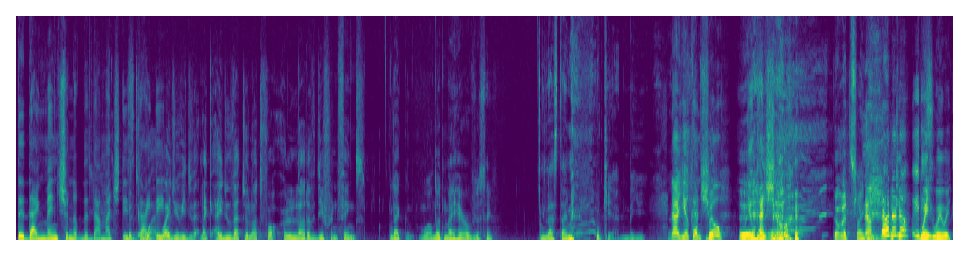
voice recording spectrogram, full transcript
the dimension of the damage this but guy why, did. why do you do that? Like I do that a lot for a lot of different things. Like, well, not my hair, obviously. Last time, okay, maybe. no, you can show. uh, you can show. no, that's fine. no, no, no, okay, no. It wait, is- wait, wait.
